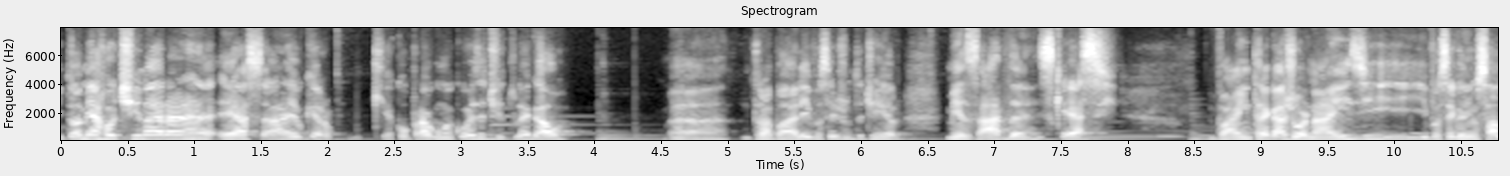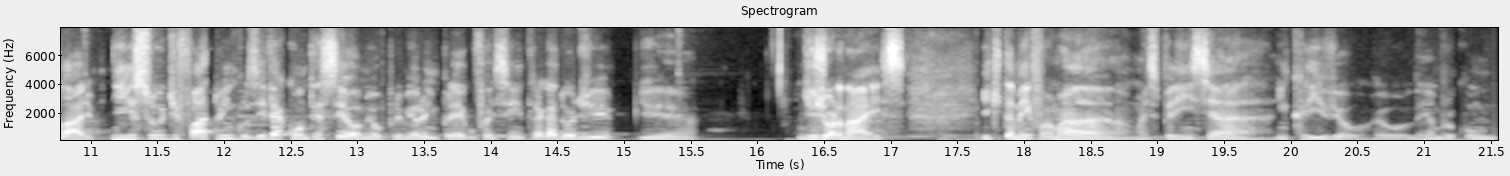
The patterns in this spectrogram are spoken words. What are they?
Então a minha rotina era essa: ah, eu quero quer comprar alguma coisa, Tito? Legal. Uh, trabalha e você junta dinheiro. Mesada? Esquece. Vai entregar jornais e, e, você ganha um salário. E isso, de fato, inclusive aconteceu. Meu primeiro emprego foi ser entregador de, de, de jornais. E que também foi uma, uma experiência incrível. Eu lembro com,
